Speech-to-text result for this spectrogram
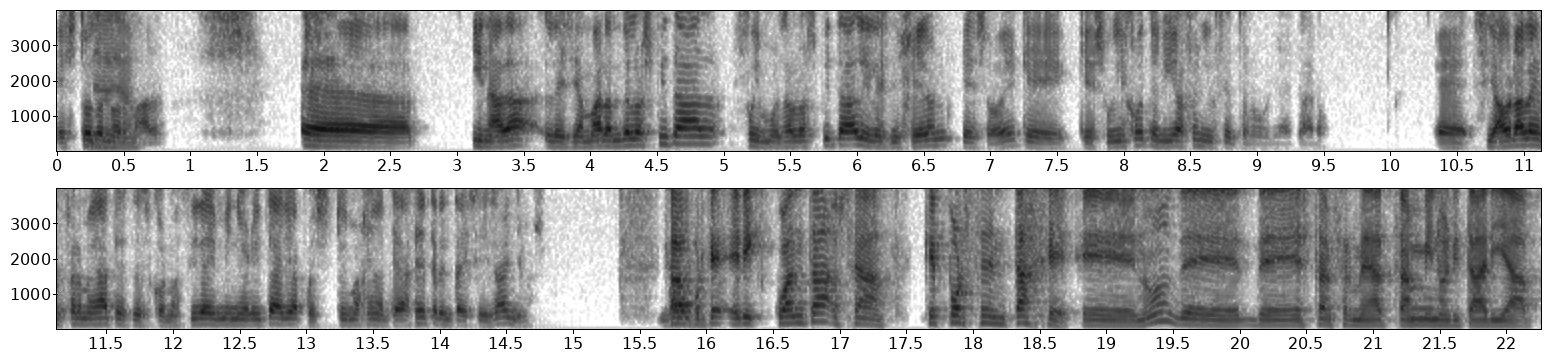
es todo normal. Eh, y nada, les llamaron del hospital, fuimos al hospital y les dijeron que eso, que, que, su hijo tenía fenilcetonuria, claro. si ahora la enfermedad es desconocida y minoritaria, pues tú imagínate, hace 36 años. Claro, porque Eric, ¿cuánta, o sea, qué porcentaje de, esta enfermedad tan minoritaria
